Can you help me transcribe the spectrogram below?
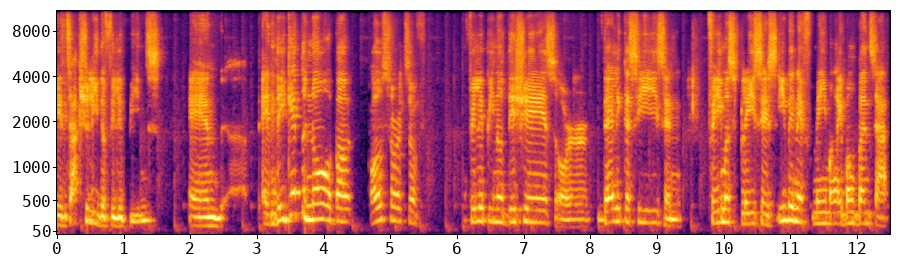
it's actually the Philippines, and uh, and they get to know about all sorts of Filipino dishes or delicacies and famous places, even if may mga ibang bansa,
